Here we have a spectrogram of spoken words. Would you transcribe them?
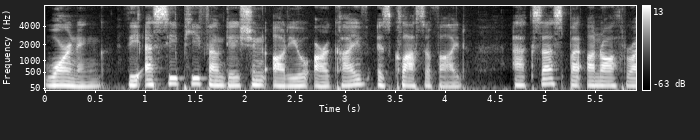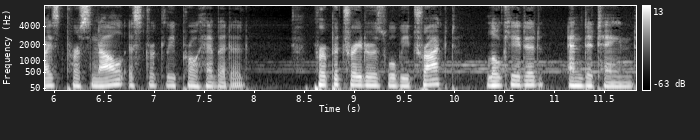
Warning The SCP Foundation audio archive is classified. Access by unauthorized personnel is strictly prohibited. Perpetrators will be tracked, located, and detained.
